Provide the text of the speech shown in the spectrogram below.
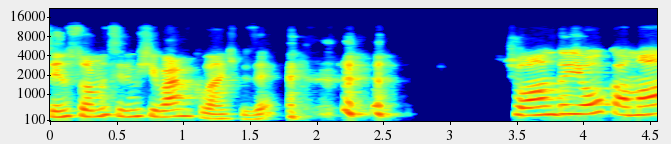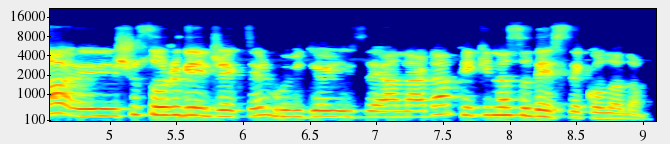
Senin sormak istediğin bir şey var mı Kıvanç bize? Şu anda yok ama e, şu soru gelecektir bu videoyu izleyenlerden. Peki nasıl destek olalım?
